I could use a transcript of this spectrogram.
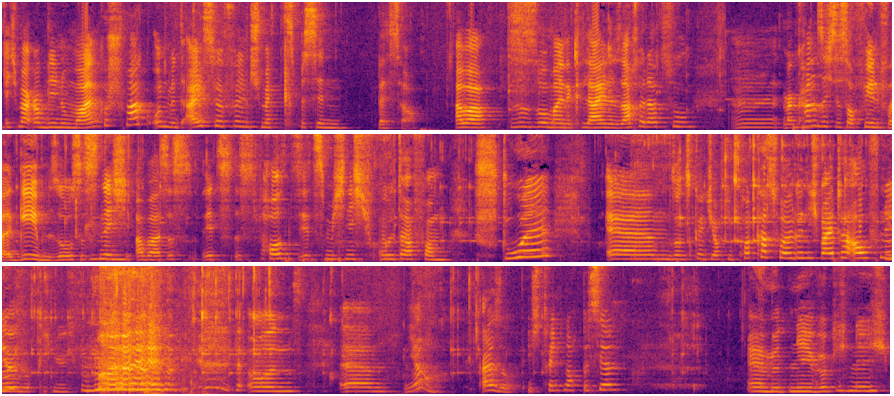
Ich mag aber den normalen Geschmack und mit Eiswürfeln schmeckt es ein bisschen besser. Aber das ist so meine kleine Sache dazu. Mm, Man kann sich das auf jeden Fall geben, so ist es nicht. Aber es ist jetzt, es haut jetzt mich nicht ultra vom Stuhl. Ähm, sonst könnte ich auch die Podcast-Folge nicht weiter aufnehmen. wirklich nicht. Und ähm, ja, also, ich trinke noch ein bisschen. Äh, mit, nee, wirklich nicht.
